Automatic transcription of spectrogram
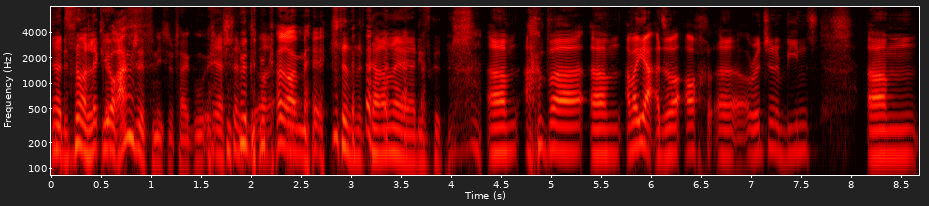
Ja, die sind auch lecker. Die Orange finde ich total gut. Ja, stimmt. mit dem Karamell. Stimmt, mit Karamell, ja, die ist gut. ähm, aber, ähm, aber ja, also auch äh, Original Beans. Ähm,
